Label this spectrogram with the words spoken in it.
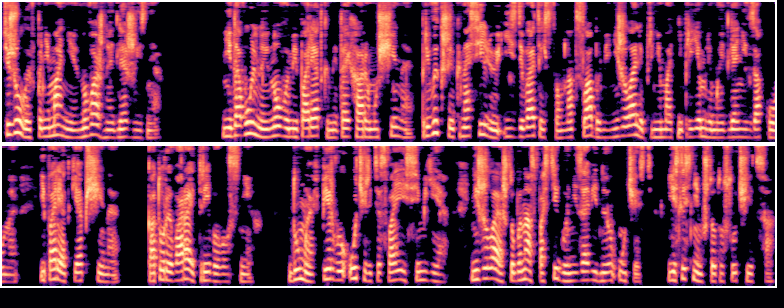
Тяжелое в понимании, но важное для жизни. Недовольные новыми порядками тайхары-мужчины, привыкшие к насилию и издевательствам над слабыми, не желали принимать неприемлемые для них законы и порядки общины, которые Варай требовал с них, думая в первую очередь о своей семье, не желая, чтобы нас постигла незавидная участь, если с ним что-то случится.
